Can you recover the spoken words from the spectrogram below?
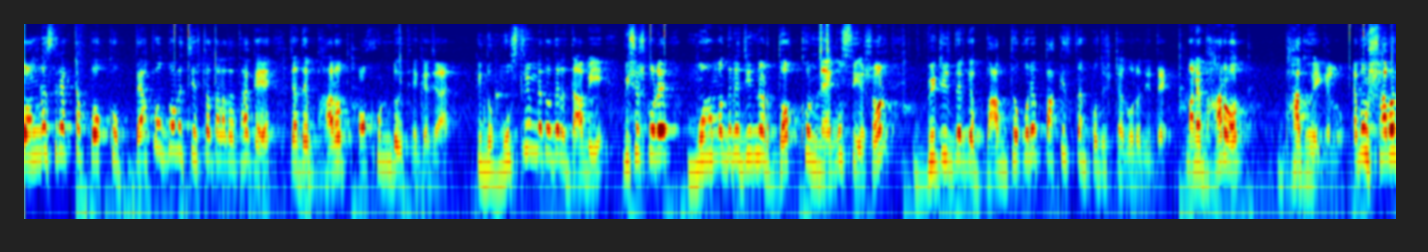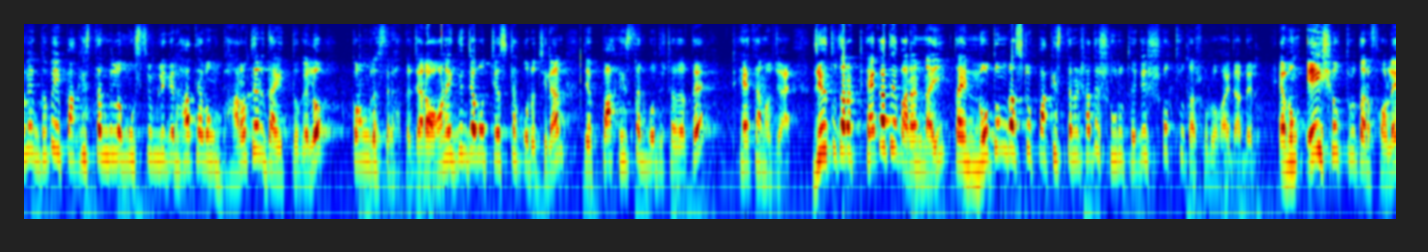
কংগ্রেসের একটা পক্ষ ব্যাপকভাবে চেষ্টা চালাতে থাকে যাতে ভারত অখণ্ডই থেকে যায়। কিন্তু মুসলিম নেতাদের দাবি, বিশেষ করে মোহাম্মদ আলী জিন্নার দক্ষ নেগোসিয়েশন ব্রিটিশদেরকে বাধ্য করে পাকিস্তান প্রতিষ্ঠা করে দিতে। মানে ভারত ভাগ হয়ে গেল। এবং স্বাভাবিকভাবেই পাকিস্তান গেল মুসলিম লীগের হাতে এবং ভারতের দায়িত্ব গেল কংগ্রেসের হাতে। যারা অনেকদিন যাবত চেষ্টা করেছিলেন যে পাকিস্তান প্রতিষ্ঠা যাতে ঠেকানো যায়। যেহেতু তারা ঠেকাতে পারেন নাই, তাই নতুন রাষ্ট্র পাকিস্তানের সাথে শুরু থেকে শত্রুতা শুরু হয় তাদের। এবং এই শত্রুতার ফলে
